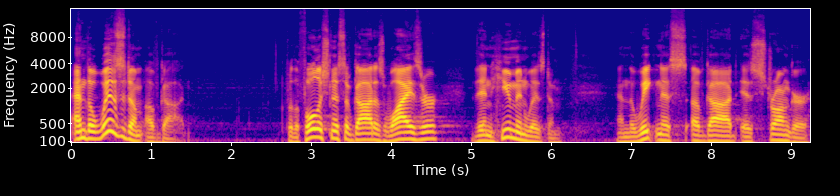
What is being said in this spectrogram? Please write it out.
and the wisdom of God. For the foolishness of God is wiser than human wisdom, and the weakness of God is stronger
